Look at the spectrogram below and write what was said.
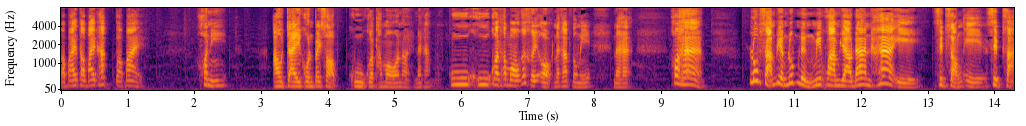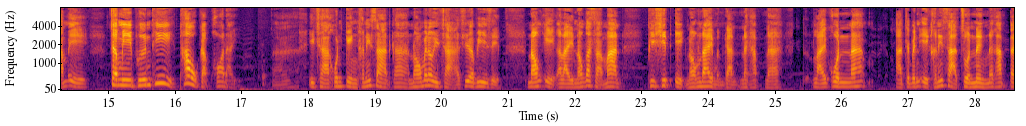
ต่อไปต่อไปครับ ต่อไป ข้อนี้ เอาใจคนไปสอบครูกทมหน่อยนะครับครูครูกทมก็เคยออกนะครับ ตรงนี้นะฮะข้อห้ารูปสามเหลี่ยมรูปหนึ่งมีความยาวด้าน 5a 12a 13a จะมีพื้นที่เท่ากับข้อใดอิจฉาคนเก่งคณิตศาสตร์ค่ะน้องไม่ต้องอิจฉาเชื่อพี่สิ น้องเอกอะไร น้องก็สามารถพิชิตเอกน้องได้เหมือนกันนะครับนะ หลายคนนะ อาจจะเป็นเอกคณิตศาสตร์ส่วนหนึ่งนะครับ แต่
